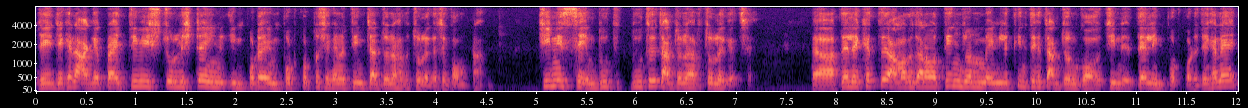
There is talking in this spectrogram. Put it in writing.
যে যেখানে আগে প্রায় তিরিশ, চল্লিশটা ইম্পোর্টার ইম্পোর্ট করতো, সেখানে তিন চারজনের হাতে চলে গেছে গমটা। চিনি সেম দু দু থেকে চারজনের হাতে চলে গেছে। তেলের ক্ষেত্রে আমাদের জানা তিনজন মেইনলি তিন থেকে চারজন তেল ইম্পোর্ট করে, যেখানে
